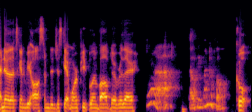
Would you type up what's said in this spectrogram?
I know that's going to be awesome to just get more people involved over there. yeah that would be wonderful Cool.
